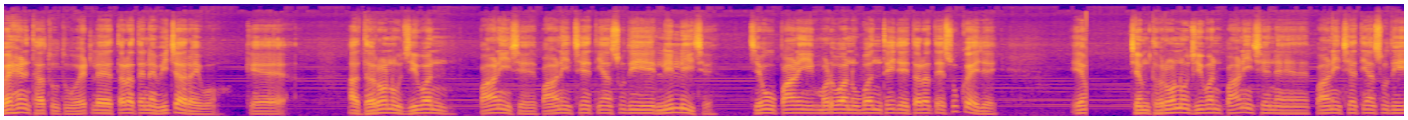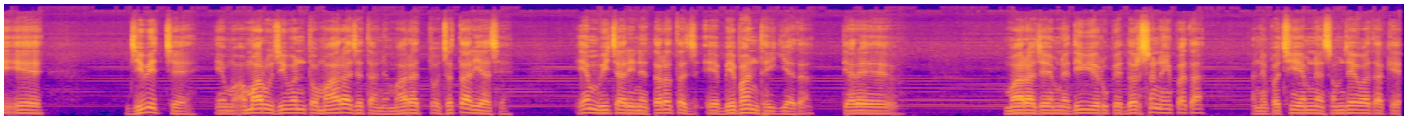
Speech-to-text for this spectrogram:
વહેણ થતું હતું એટલે તરત એને વિચાર આવ્યો કે આ ધરોનું જીવન પાણી છે. પાણી છે ત્યાં સુધી લીલી છે. જેવું પાણી મળવાનું બંધ થઈ જાય, તરત એ સુકાઈ જાય. એમ જેમ ધરોનું જીવન પાણી છે ને, પાણી છે ત્યાં સુધી એ જીવિત છે. એમ અમારું જીવન તો મહારાજ હતા ને, મહારાજ તો જતા રહ્યા છે. એમ વિચારીને તરત જ એ બેભાન થઈ ગયા હતા. ત્યારે મહારાજે એમને દિવ્ય રૂપે દર્શન આપ્યા હતા અને પછી એમને સમજાવ્યા હતા કે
